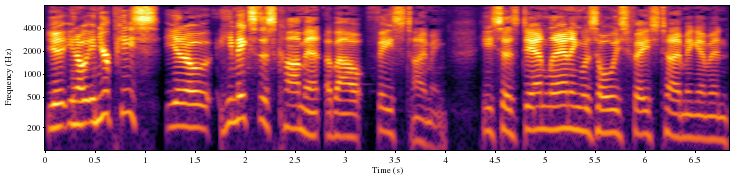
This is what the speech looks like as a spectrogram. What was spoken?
you, you know, in your piece, you know, he makes this comment about FaceTiming. He says Dan Lanning was always FaceTiming him, and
